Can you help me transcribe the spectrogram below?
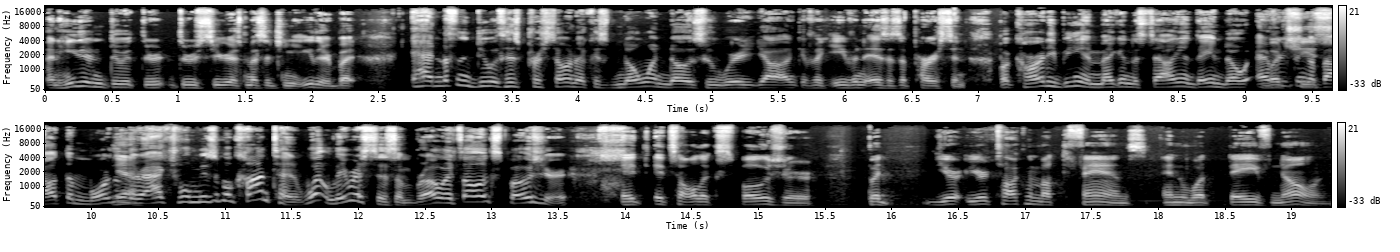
And he didn't do it through through serious messaging either. But it had nothing to do with his persona because no one knows who Weird Al Yankovic even is as a person. But Cardi B and Megan Thee Stallion, they know everything about them more than yeah. their actual musical content. What lyricism, bro? It's all exposure. It, it's all exposure, but you're you're talking about the fans and what they've known.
